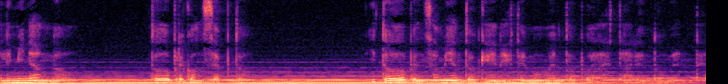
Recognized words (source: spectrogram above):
eliminando todo preconcepto y todo pensamiento que en este momento pueda estar en tu mente.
